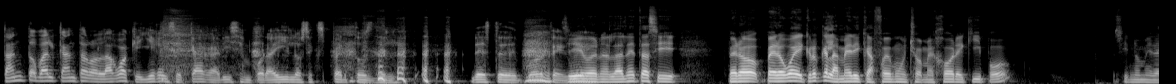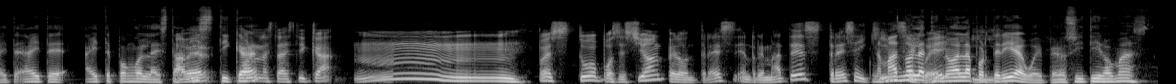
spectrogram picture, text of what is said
Tanto va el cántaro al agua que llega y se caga, dicen por ahí los expertos del, de este deporte, Sí, bueno, la neta sí. Pero, pero, güey, creo que el América fue mucho mejor equipo. Si no, mira, ahí te, ahí te, ahí te pongo la estadística. A ver, pon la estadística. Mm, pues tuvo posesión, pero en tres, en remates, 13 y 15. Nada más no le atinó a la portería, güey, pero sí tiró más.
